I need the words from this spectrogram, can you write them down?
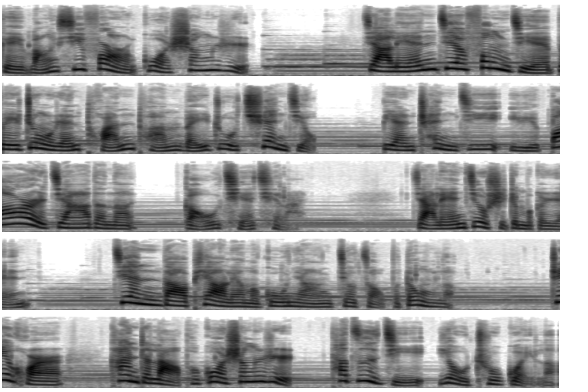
给王熙凤过生日。贾琏见凤姐被众人团团围住劝酒，便趁机与包二家的呢苟且起来。贾琏就是这么个人。见到漂亮的姑娘就走不动了，这会儿看着老婆过生日，他自己又出轨了。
